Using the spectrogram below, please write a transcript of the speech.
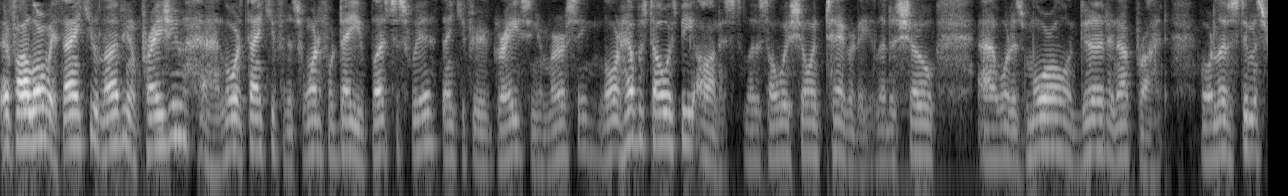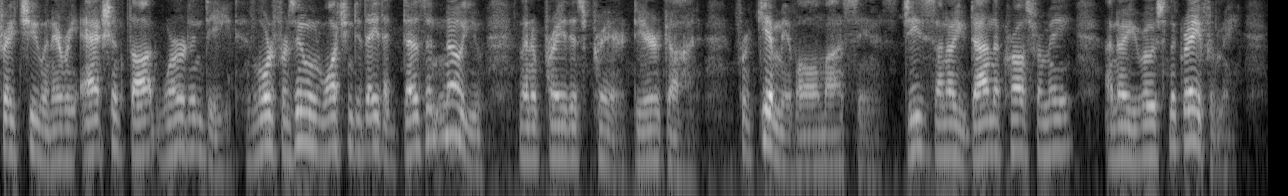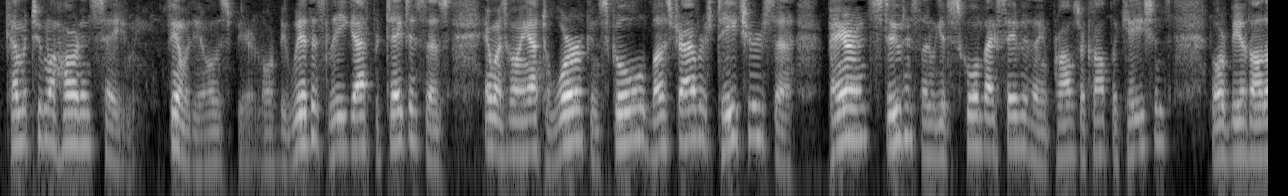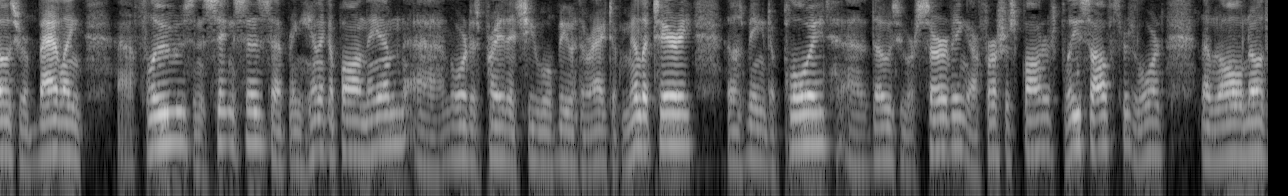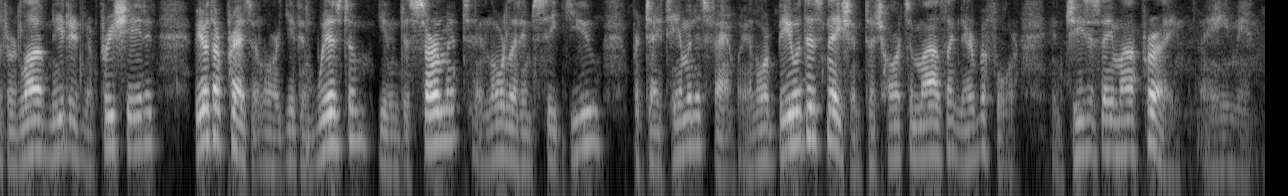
Therefore, Lord, we thank you, love you, and praise you. Uh, Lord, thank you for this wonderful day you've blessed us with. Thank you for your grace and your mercy. Lord, help us to always be honest. Let us always show integrity. Let us show uh, what is moral and good and upright. Lord, let us demonstrate you in every action, thought, word, and deed. And Lord, for anyone watching today that doesn't know you, let them pray this prayer. Dear God, forgive me of all my sins. Jesus, I know you died on the cross for me. I know you rose from the grave for me. Come into my heart and save me. Fill me with the Holy Spirit. Lord, be with us. Lead, God, protect us as everyone's going out to work and school, bus drivers, teachers, uh, parents, students. Let them get to school and back safely any problems or complications. Lord, be with all those who are battling uh, flus and sicknesses. Uh, bring healing upon them. Uh, Lord, just pray that you will be with our active military, those being deployed, uh, those who are serving, our first responders, police officers. Lord, let them all know that they're loved, needed, and appreciated. Be with our president, Lord. Give him wisdom, give him discernment, and Lord, let him seek you, protect him and his family. And Lord, be with this nation, touch hearts and minds like never before. In Jesus' name I pray. Amen.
